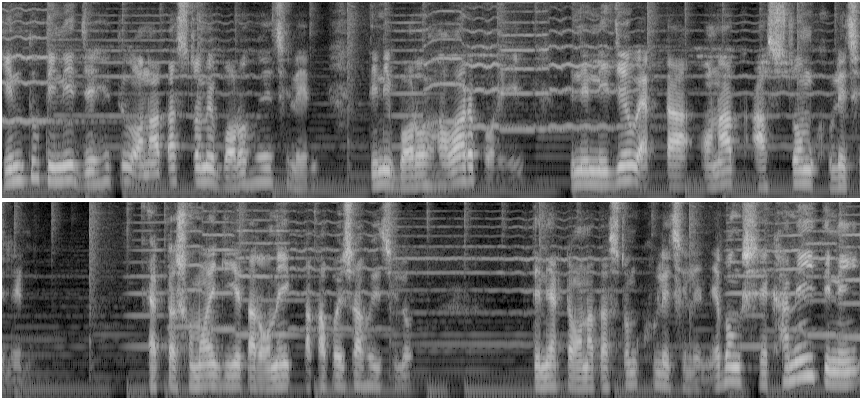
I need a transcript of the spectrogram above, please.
কিন্তু তিনি যেহেতু অনাথ আশ্রমে বড় হয়েছিলেন, তিনি বড় হওয়ার পরে তিনি নিজেও একটা অনাথ আশ্রম খুলেছিলেন। একটা সময় গিয়ে তার অনেক টাকা পয়সা হয়েছিল। তিনি একটা অনাথ আশ্রম খুলেছিলেন এবং সেখানেই তিনি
